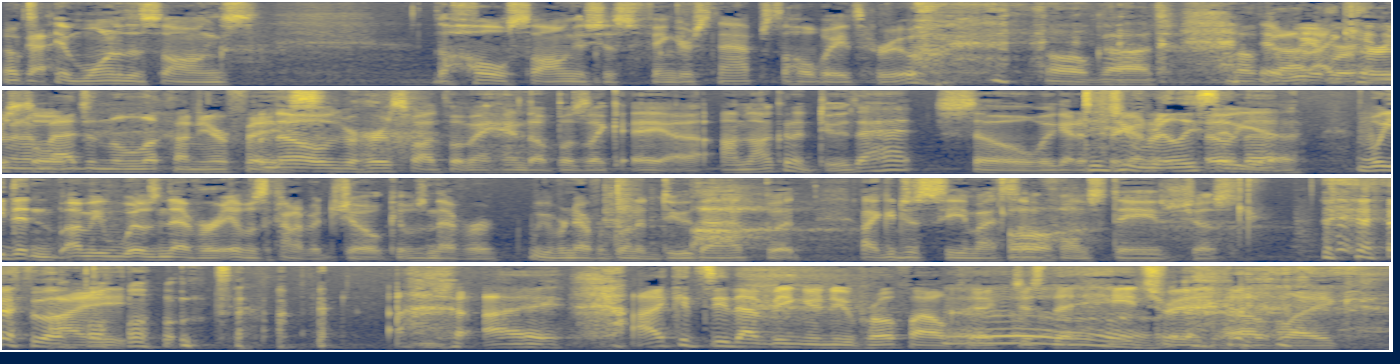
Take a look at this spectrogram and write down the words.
Okay. And one of the songs, the whole song is just finger snaps the whole way through. Oh God. Oh God. I can't even imagine the look on your face. no, rehearsal. I put my hand up. I was like, "Hey, uh, I'm not going to do that." So we got to. Did you really say oh, that? Yeah. We didn't. I mean, it was never. It was kind of a joke. It was never. We were never going to do that. but I could just see myself Oh. on stage, just. I-. I I could see that being your new profile pic. Just the hatred of like.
